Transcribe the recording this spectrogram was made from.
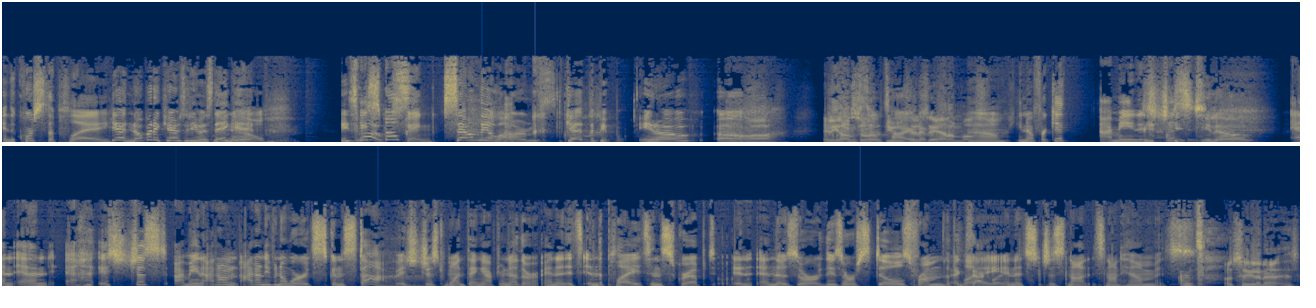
in the course of the play. Yeah, nobody cares that he was naked. No. He smokes. smoking. Sound the alarms. Get the people. You know. Uh, Aw. And he also so abuses animals. Oh, you know, forget. I mean, it's just. you know. And and uh, it's just i mean i don't i don't even know where it's going to stop it's just one thing after another and it's in the play it's in the script and and those are these are stills from the play Exactly. and it's just not it's not him it's What's he gonna? Is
